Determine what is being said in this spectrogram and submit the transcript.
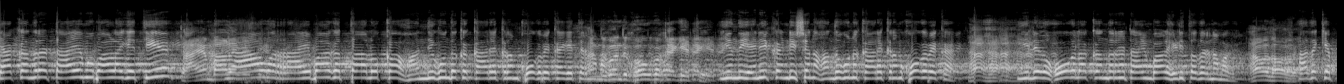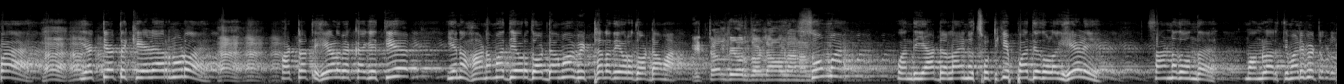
ಯಾಕಂದ್ರ ಟೈಮ್ ಭಾಳ ಆಗೈತಿ. ಟೈಮ್ ಭಾಳ ಯಾವ ರಾಯಬಾಗ ತಾಲೂಕ ಹಂದಿಗುಂದಕ್ಕೆ ಕಾರ್ಯಕ್ರಮಕ್ಕೆ ಹೋಗ್ಬೇಕಾಗೈತಿ ನಮಗೆ? ಹಂದಗೊಂದಕ್ಕೆ ಹೋಗ್ಬೇಕಾಗೈತಿ. ಇಂದ ಎನಿ ಕಂಡೀಷನ್ ಹಂದಿಗುಂದ ಕಾರ್ಯಕ್ರಮಕ್ಕೆ ಹೋಗ್ಬೇಕ? ಇಲ್ಲಿ ಹೋಗ್ಲಕ್ಕಂದ್ರ ಟೈಮ್ ಭಾಳ ಹಿಡಿತದ್ರಿ ನಮಗ. ಅದಕ್ಕೆಪ್ಪ. ಎಟ್ಟೆಟ್ಟು ಕೇಳ್ಯಾರ ನೋಡು. ಅಟ್ಟ ಅಟ್ಟಟ್ಟು ಹೇಳ್ಬೇಕಾಗೈತಿ ಇನ್ನು ಹಣಮ ದೇವ್ರ ದೊಡ್ಡಮ್ಮ ವಿಠಲ ದೇವ್ರ ದೊಡ್ಡಮ್ಮ ದೇವ್ರ ಸುಮ್ಮ ಒಂದ್ ಎರಡು ಲೈನ್ ಚುಟ್ಕಿ ಪದ್ಯದೊಳಗೆ ಹೇಳಿ. ಸಣ್ಣದೊಂದ ಮಂಗಳಾರತಿ ಮಾಡಿ ಬಿಟ್ಟು ಬಿಡು.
